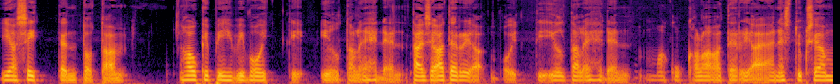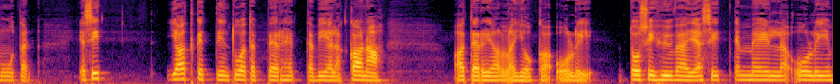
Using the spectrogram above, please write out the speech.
Ja sitten tota, haukipihvi voitti Iltalehden, tai se ateria voitti Iltalehden makukala-ateria äänestyksiä ja muuta. Ja sitten jatkettiin tuoteperhettä vielä kana – aterialla, joka oli tosi hyvä. Ja sitten meillä oli,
